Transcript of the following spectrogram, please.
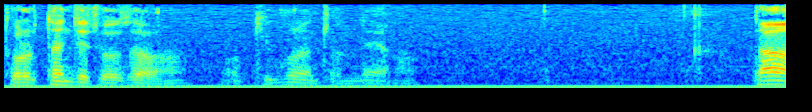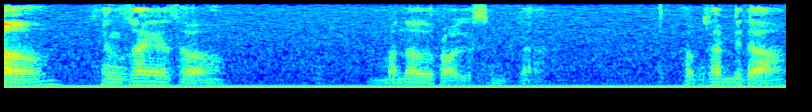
돌을 던져줘서 어, 기분은 좋네요. 다음 영상에서 만나도록 하겠습니다. 감사합니다.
